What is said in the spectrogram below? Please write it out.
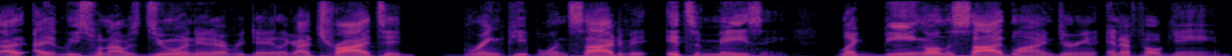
I, at least when I was doing it every day, like I try to bring people inside of it. It's amazing. Like being on the sideline during an NFL game,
